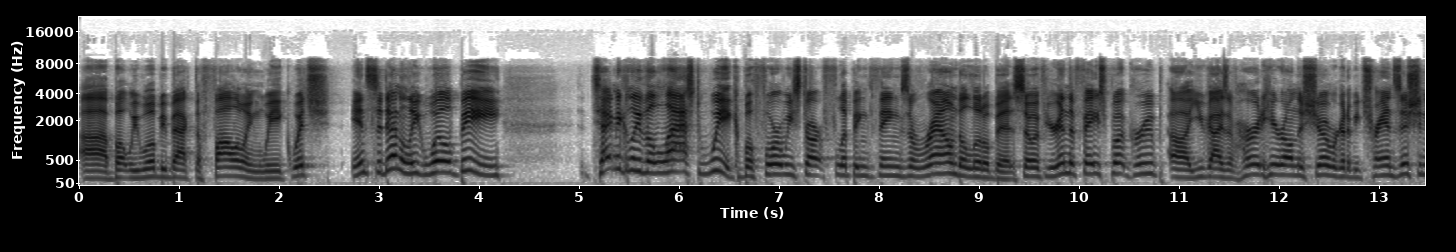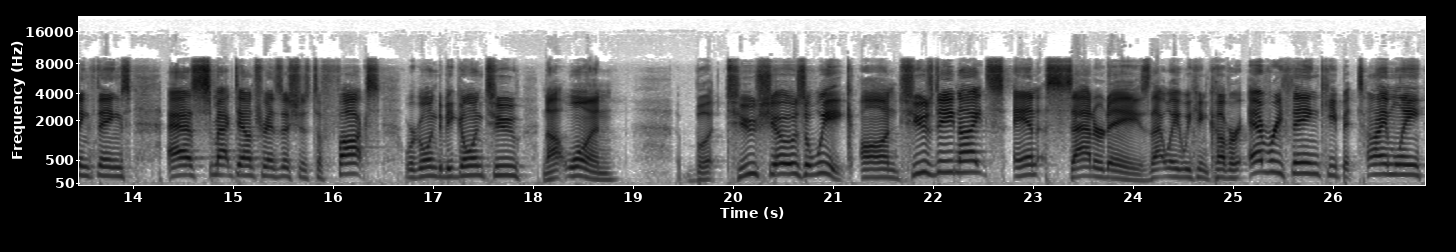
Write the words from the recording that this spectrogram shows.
uh, but we will be back the following week, which incidentally will be technically the last week before we start flipping things around a little bit. So if you're in the Facebook group, uh, you guys have heard here on the show, we're going to be transitioning things as SmackDown transitions to Fox. We're going to be going to not one, but two shows a week on Tuesday nights and Saturdays. That way we can cover everything, keep it timely.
